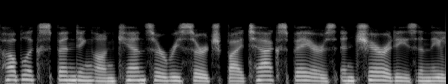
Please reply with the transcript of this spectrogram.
public spending on cancer research by taxpayers and charities in the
